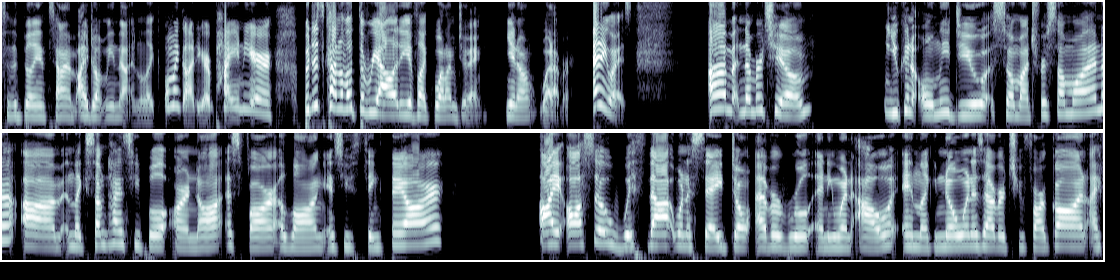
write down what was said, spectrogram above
for the billionth time, I don't mean that And like, oh my God, you're a pioneer, but it's kind of like the reality of like what I'm doing, you know, whatever. Anyways, um, number two, you can only do so much for someone. Um, and like sometimes people are not as far along as you think they are. I also, with that, want to say don't ever rule anyone out and like no one is ever too far gone. I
